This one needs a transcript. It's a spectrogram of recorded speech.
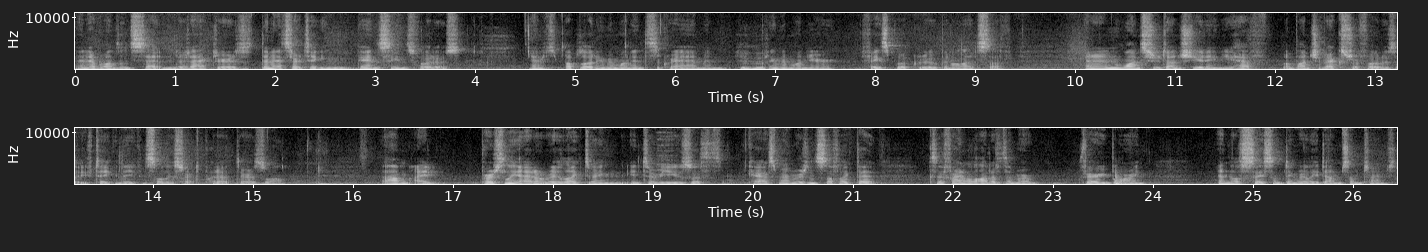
and everyone's on set and there's actors, then I'd start taking behind the scenes photos and uploading them on Instagram and Mhm. putting them on your Facebook group and all that stuff. And then once you're done shooting, you have a bunch of extra photos that you've taken that you can slowly start to put out there as well. Um, I personally, I don't really like doing interviews with cast members and stuff like that because I find a lot of them are very boring and they'll say something really dumb sometimes.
